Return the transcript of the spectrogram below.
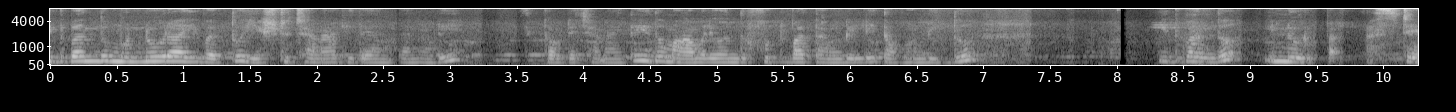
ಇದು ಬಂದು ಮುನ್ನೂರ ಐವತ್ತು ಎಷ್ಟು ಚೆನ್ನಾಗಿದೆ ಅಂತ ನೋಡಿ. ಸಿಕ್ಕಾಪಟ್ಟೆ ಚೆನ್ನಾಗಿದೆ. ಇದು ಮಾಮೂಲಿ ಒಂದು ಫುಟ್ಬಾತ್ ಅಂಗಡಿಲಿ ತೊಗೊಂಡಿದ್ದು. ಇದು ಬಂದು ಇನ್ನೂರು ರೂಪಾಯಿ ಅಷ್ಟೇ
